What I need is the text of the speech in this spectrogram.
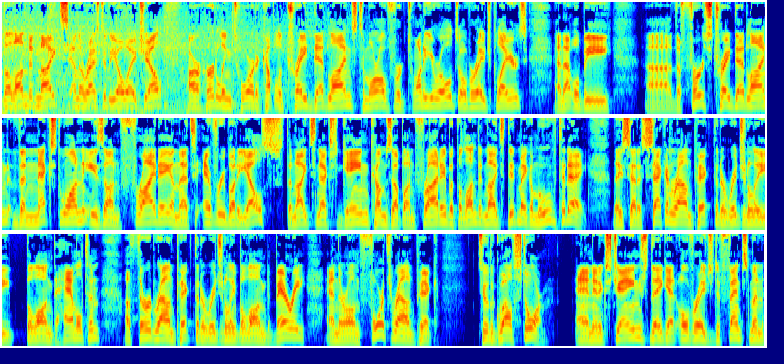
The London Knights and the rest of the OHL are hurtling toward a couple of trade deadlines tomorrow for 20 year olds, overage players, and that will be uh, the first trade deadline. The next one is on Friday, and that's everybody else. The Knights' next game comes up on Friday, but the London Knights did make a move today. They sent a second round pick that originally belonged to Hamilton, a third round pick that originally belonged to Barrie, and their own fourth round pick to the Guelph Storm. And in exchange, they get overage defenseman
